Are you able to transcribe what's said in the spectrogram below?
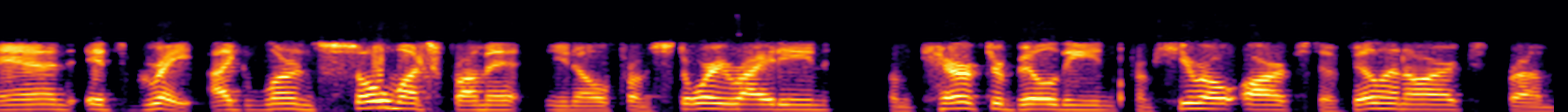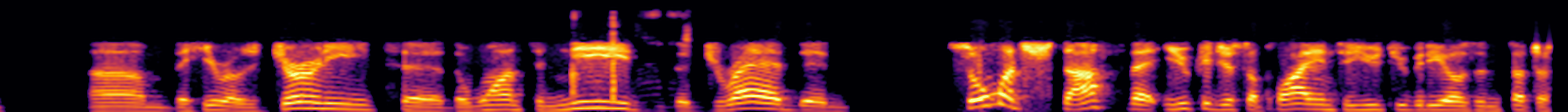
And it's great. I learned so much from it, you know, from story writing, from character building, from hero arcs to villain arcs, from um, the hero's journey to the wants and needs, the dread, and so much stuff that you could just apply into YouTube videos in such a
